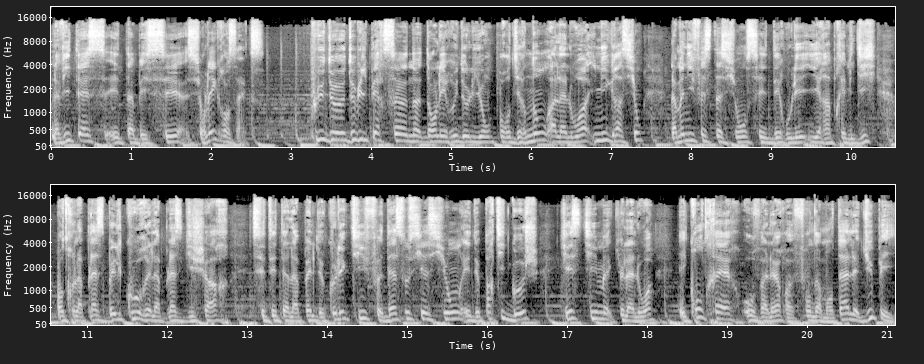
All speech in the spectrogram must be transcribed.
La vitesse est abaissée sur les grands axes. Plus de 2000 personnes dans les rues de Lyon pour dire non à la loi immigration. La manifestation s'est déroulée hier après-midi entre la place Bellecour et la place Guichard. C'était à l'appel de collectifs, d'associations et de partis de gauche qui estiment que la loi est contraire aux valeurs fondamentales du pays.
